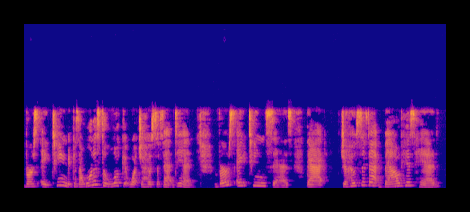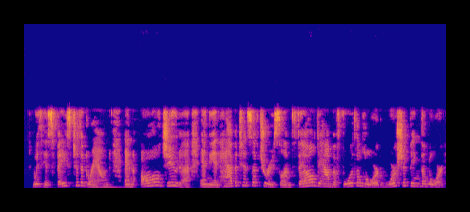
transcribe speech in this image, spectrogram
verse 18, because I want us to look at what Jehoshaphat did. Verse 18 says that Jehoshaphat bowed his head with his face to the ground, and all Judah and the inhabitants of Jerusalem fell down before the Lord, worshiping the Lord.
